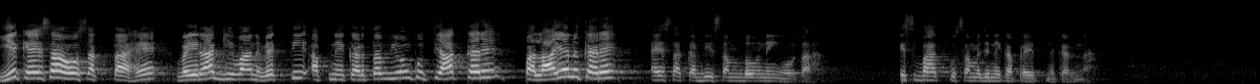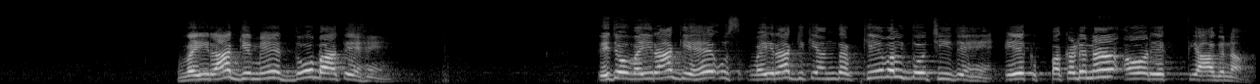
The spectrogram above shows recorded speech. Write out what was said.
यह कैसा हो सकता है, वैराग्यवान व्यक्ति अपने कर्तव्यों को त्याग करे, पलायन करे, ऐसा कभी संभव नहीं होता। इस बात को समझने का प्रयत्न करना। वैराग्य में दो बातें हैं। ये जो वैराग्य है, उस वैराग्य के अंदर केवल दो चीज़ें हैं, एक पकड़ना और एक त्यागना।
